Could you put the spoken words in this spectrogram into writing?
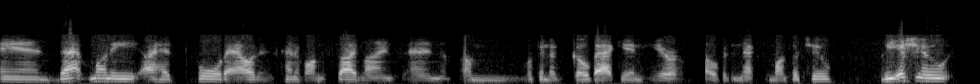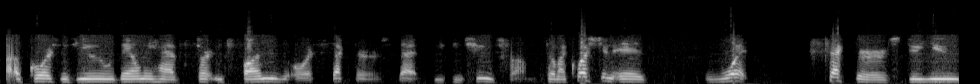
and that money I had pulled out and is kind of on the sidelines, and I'm looking to go back in here over the next month or two. The issue, of course, is you they only have certain funds or sectors that you can choose from. So my question is, what sectors do you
